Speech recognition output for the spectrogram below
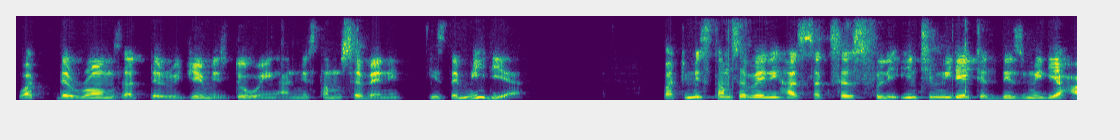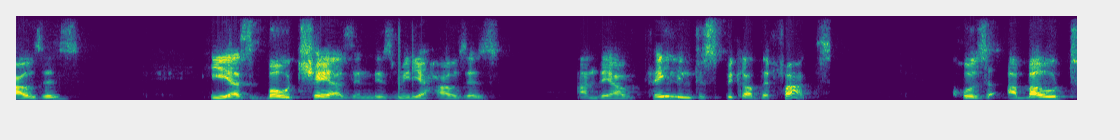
what the wrongs that the regime is doing and Mr. Museveni is the media. But Mr. Museveni has successfully intimidated these media houses. He has bought shares in these media houses and they are failing to speak out the facts. Because about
